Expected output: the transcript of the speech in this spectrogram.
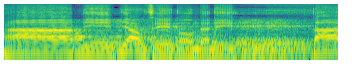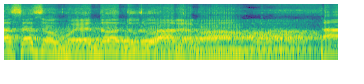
သာပြေပြောက်စေကုန်တည်းတာဆက်စုပ်ဖွယ်သောသူတို့အား၎င်းတာ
